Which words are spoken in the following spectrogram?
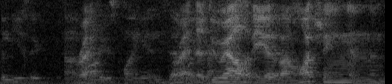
the music uh, Right. while he was playing it instead right, of the like trying to- duality of Yeah. I'm watching and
